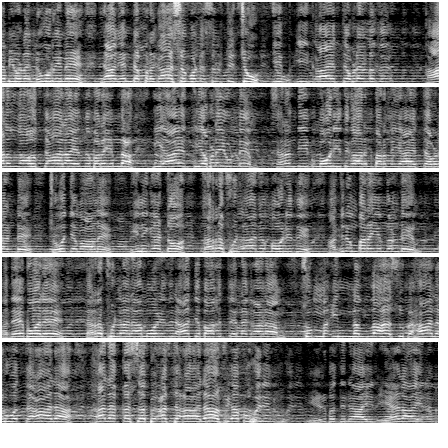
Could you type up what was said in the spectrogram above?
നബിയുടെ നൂറിനെ ഞാൻ എന്റെ പ്രകാശം കൊണ്ട് സൃഷ്ടിച്ചു. ഈ കായത്ത് എവിടെയുള്ളത്? കാലല്ലാഹു താല എന്ന് പറയുന്ന ഈ ആയത്ത് എവിടെയുണ്ട്? സരന്ദീപ് മൗലിദുകാരൻ പറഞ്ഞ ഈ ആയത്ത് അവിടെ ഉണ്ട് ചോദ്യമാണ്. ഇനി കേട്ടോ തറഫുല്ലാന മൗലിദ് അതിനും പറയുന്നുണ്ട്. അതേപോലെ തറഫുല്ലാന മൗലിദിന് ആദ്യ ഭാഗത്ത് തന്നെ കാണാം. സുമ്മ ഇന്നല്ലാഹ സുബ്ഹാനഹു വതആല ഖലഖ സബ്അത ആലാഫി അബ്ഹുരിൻ. എഴുപതിനായിരം ഏഴായിരം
